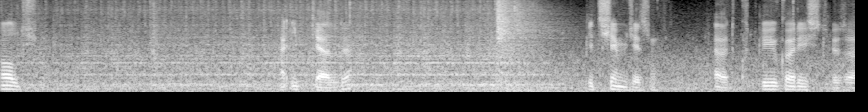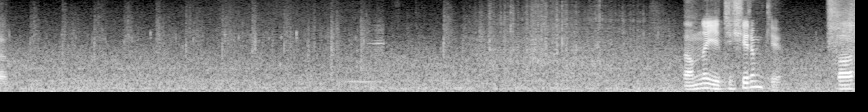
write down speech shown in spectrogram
Ne oldu şimdi? Ha ip geldi. Yetişemeyeceğiz mi? Evet kutuyu yukarı istiyoruz abi. Tam da yetişirim ki. Bas.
